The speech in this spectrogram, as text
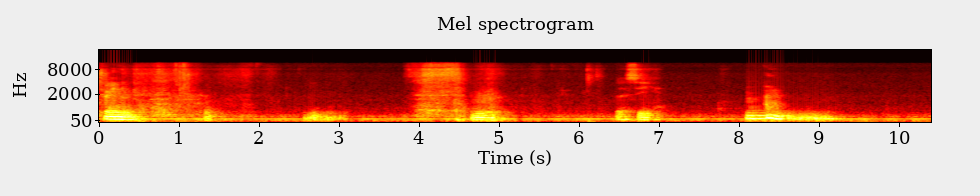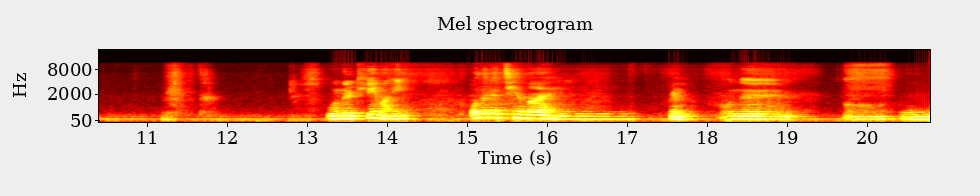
저희는 음. Let's see. 오늘 TMI. 오늘의 TMI 음, 음. 오늘 어, 음,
